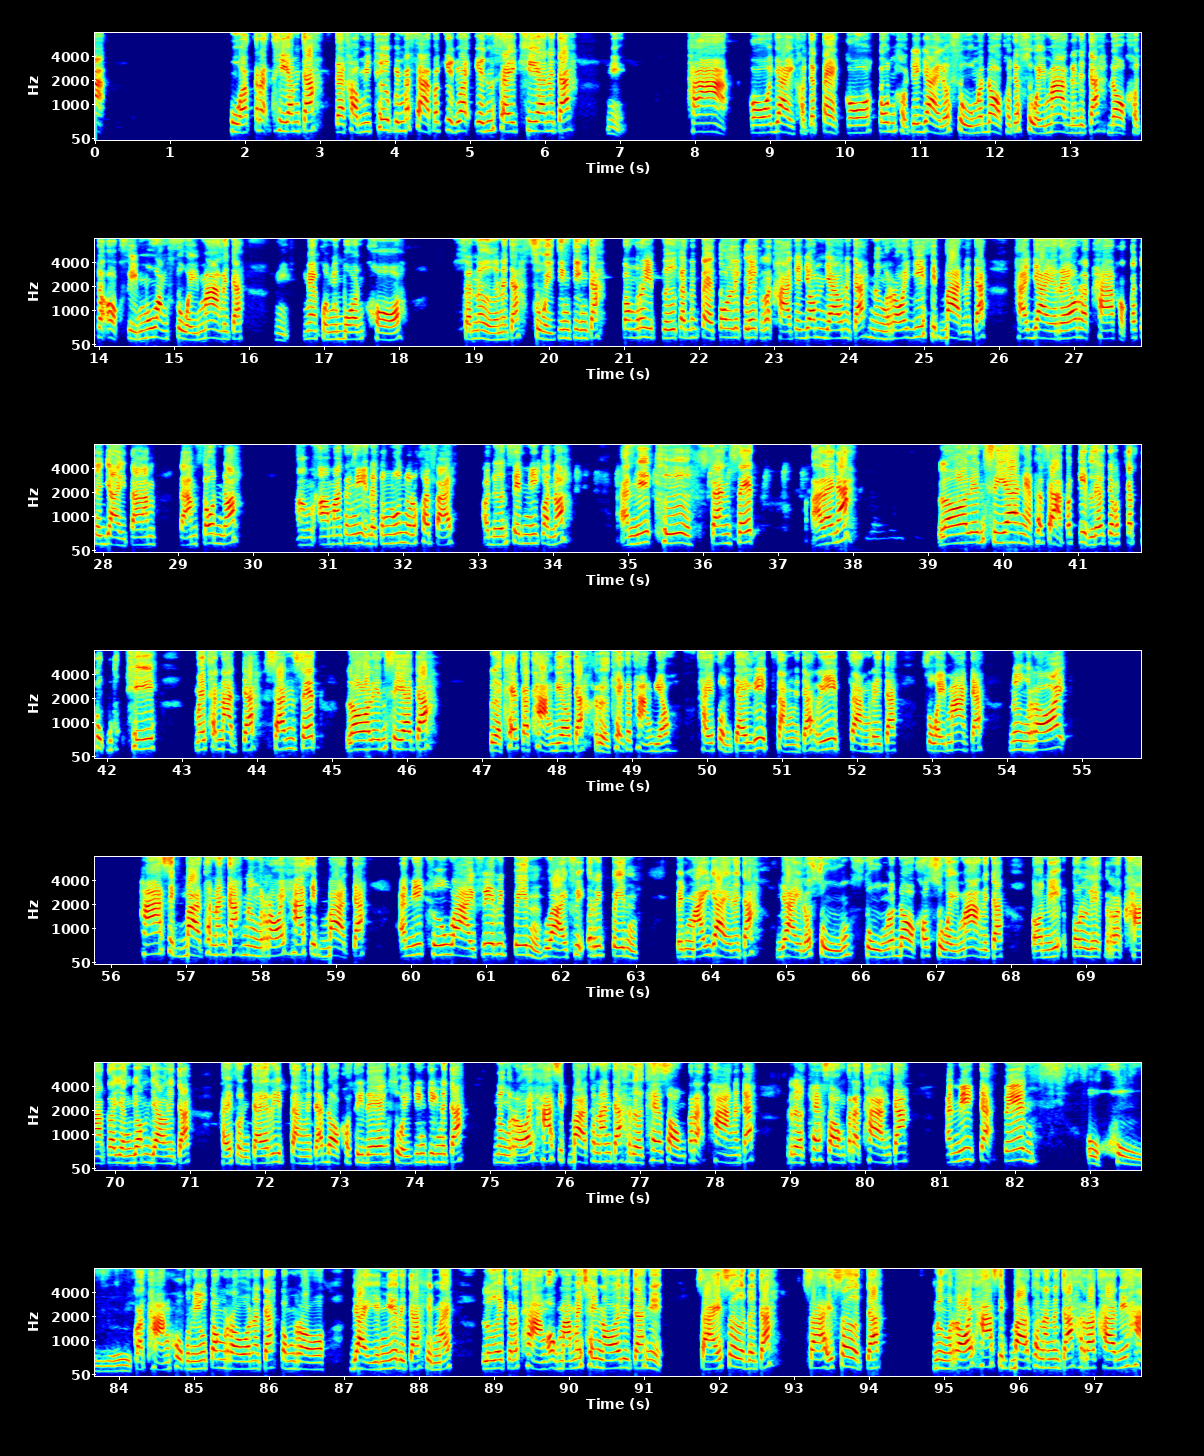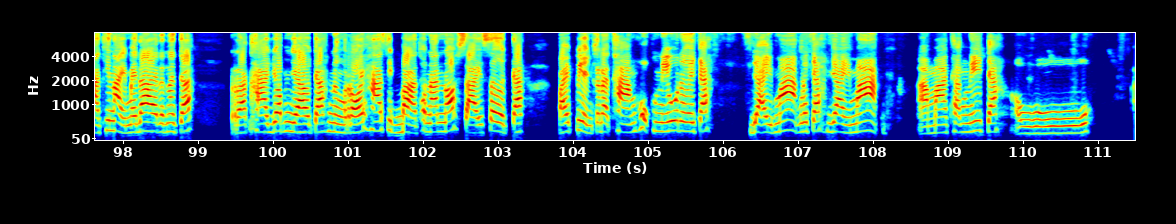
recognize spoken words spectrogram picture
หัวกระเทียมจ้ะแต่เขามีชื่อเป็นภาษาปากีสว่าเอนไซเคียนะจ๊ะนี่ ถ้ากอใหญ่เขาจะแตกกอต้นเขาจะใหญ่แล้วสูงแล้วดอกเขาจะสวยมากเลยนะจ๊ะดอกเขาจะออกสีม่วงสวยมากเลยจ้ะนี่ แม่คนมีบอลขอเสนอนะจ๊ะสวยจริง ๆจ้ะ ต้องรีบซื้อกันตั้งแต่ต้นเล็ก ๆ ราคาจะย่อมยาวนะจ๊ะหนึ่งร้อยยี่สิบบาทนะจ๊ะถ้าใหญ่แล้วราคาเขาก็จะใหญ่ตามตามต้นเนาะเอาเอามาตรงนี้เดี๋ยวตรงนู้นเราค่อยไป เอาเดินเส้นนี้ก่อนเนาะอันนี้คือซันเซ็ตอะไรนะลอเรนเซียเนี่ย ภาษาปากีสแล้วจะกระตุกทุกที ไม่ถนัดจ้ะซันเซ็ตลอเรนเซียจ้ะเหลือแค่กระถางเดียวจ้ะเหลือแค่กระถางเดียว ใครสนใจรีบสั่งนะจ๊ะรีบสั่งเลยจ้ะสวยมากจ้ะหนึ่งร้อยห้าสิบบาทเท่านั้นจ้ะหนึ่งร้อยห้าสิบบาทจ้ะอันนี้คือวายฟิลิปปินวายฟิลิปปิน เป็นไม้ใหญ่นะจ๊ะใหญ่แล้วสูงสูงแล้วดอกเขาสวยมากเลยจ้ะตอนนี้ต้นเล็กราคาก็ยังย่อมยาวนะจ๊ะใครสนใจรีบสั่งนะจ๊ะดอกเขาสีแดงสวยจริง ๆ นะจ๊ะหนึ่งร้อยห้าสิบบาทเท่านั้นจ้ะเหลือแค่สองกระถางนะจ๊ะ เหลือแค่สองกระถางจ้ะอันนี้จะเป็น โอ้โหกระถางหกนิ้วต้องรอนะจ๊ะต้องรอใหญ่อย่างนี้เลยจ้ะเห็นไหมเลยกระถางออกมาไม่ใช่น้อยเลยจ้ะนี่ สายเสิร์ชนะจ๊ะสายเสิร์ชจ้ะหนึ่งร้อยห้าสิบบาทเท่านั้นนะจ๊ะราคานี้หาที่ไหนไม่ได้แล้วนะจ๊ะราคาย่อมยาวจ้ะหนึ่งร้อยห้าสิบบาทเท่านั้นเนาะสายเสิร์ชจ้ะไปเปลี่ยนกระถางหกนิ้วเลยจ้ะใหญ่มากเลยจ้ะใหญ่มาก อ่ามาทางนี้จ้ะโอ้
